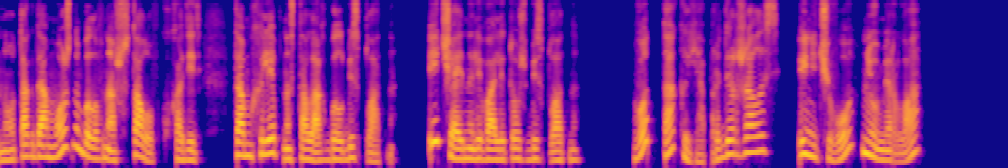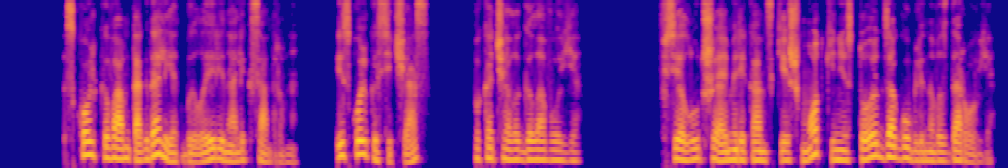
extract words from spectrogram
Но тогда можно было в нашу столовку ходить. Там хлеб на столах был бесплатно. И чай наливали тоже бесплатно. Вот так и я продержалась. И ничего, не умерла. «Сколько вам тогда лет было, Ирина Александровна? И сколько сейчас?» — покачала головой я. «Все лучшие американские шмотки не стоят загубленного здоровья».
